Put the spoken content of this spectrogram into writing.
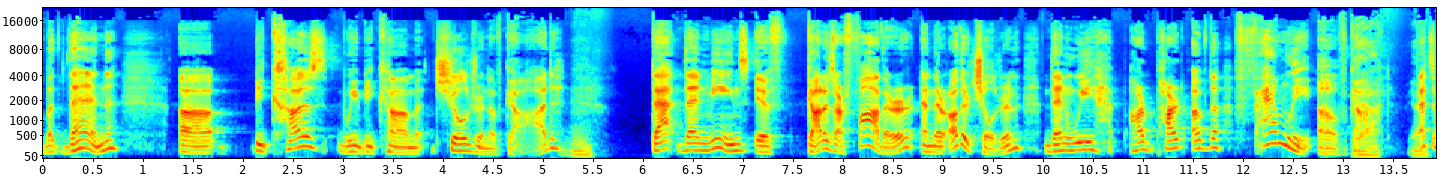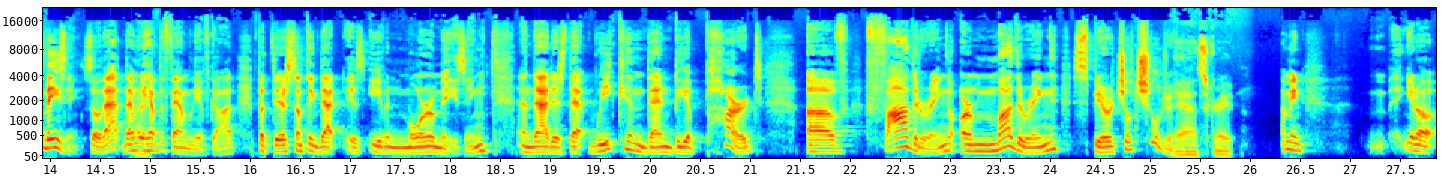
But then, uh, because we become children of God, that then means if God is our father and there are other children, then we ha- are part of the family of God. yeah. That's amazing. So that then we have the family of God, but there's something that is even more amazing, and that is that we can then be a part of fathering or mothering spiritual children. Yeah, it's great. I mean, you know,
